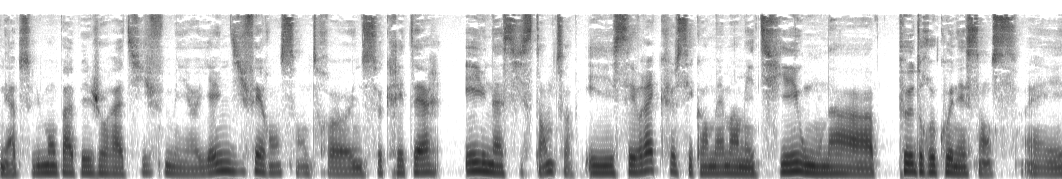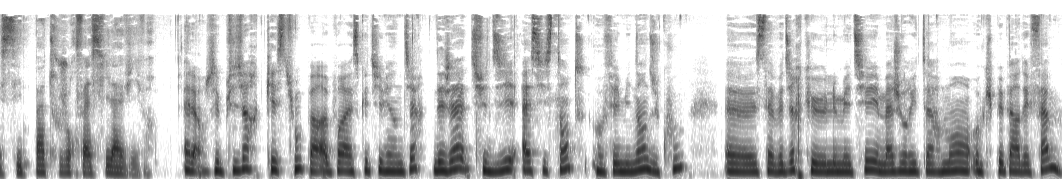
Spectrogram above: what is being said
n'est absolument pas péjoratif, mais euh, il y a une différence entre euh, une secrétaire et une assistante. Et c'est vrai que c'est quand même un métier où on a peu de reconnaissance et c'est pas toujours facile à vivre. Alors, j'ai plusieurs questions par rapport à ce que tu viens de dire. Déjà, tu dis assistante au féminin, du coup. Euh, ça veut dire que le métier est majoritairement occupé par des femmes?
